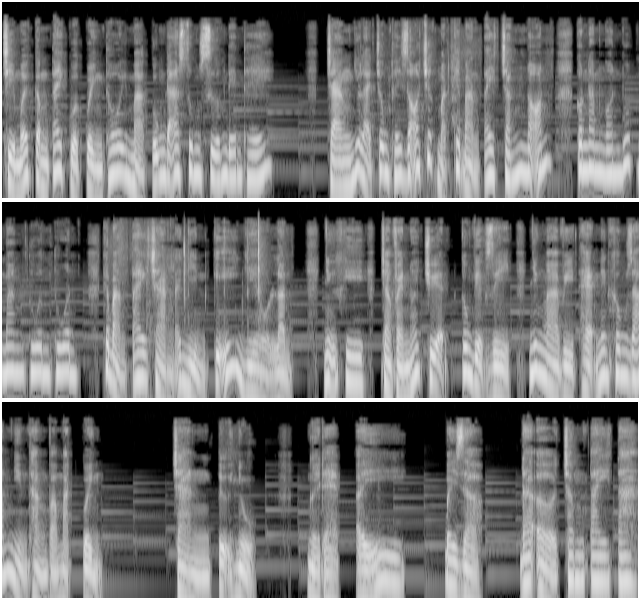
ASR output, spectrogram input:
chỉ mới cầm tay của Quỳnh thôi mà cũng đã sung sướng đến thế. Chàng như lại trông thấy rõ trước mặt cái bàn tay trắng nõn, có năm ngón bút mang thuôn thuôn. Cái bàn tay chàng đã nhìn kỹ nhiều lần. Những khi chàng phải nói chuyện, công việc gì, nhưng mà vì thẹn nên không dám nhìn thẳng vào mặt Quỳnh. Chàng tự nhủ, người đẹp ấy bây giờ đã ở trong tay ta.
